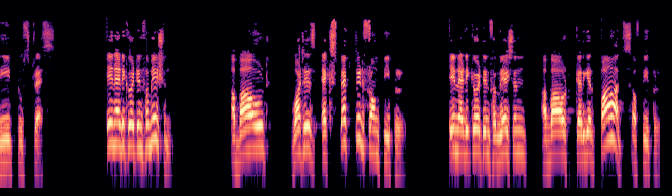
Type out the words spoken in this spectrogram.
lead to stress information about what is expect from people an adequate information about career path of people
